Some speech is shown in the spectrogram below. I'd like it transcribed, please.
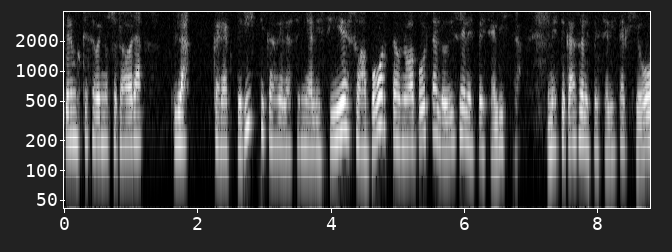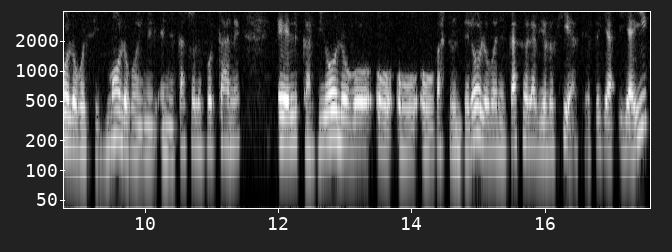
tenemos que saber nosotros ahora. Las características de la señal y si eso aporta o no aporta, lo dice el especialista. En este caso, el especialista, el geólogo, el sismólogo, en el, en el caso de los volcanes, el cardiólogo o, gastroenterólogo en el caso de la biología, ¿cierto? Y, y, ahí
